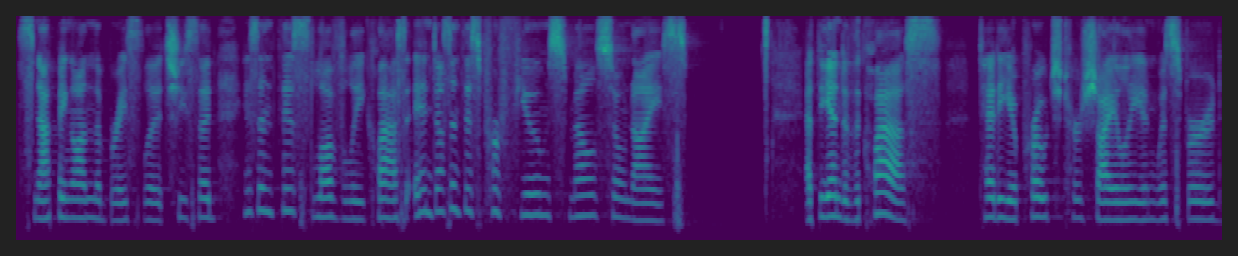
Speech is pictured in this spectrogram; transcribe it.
Snapping on the bracelet, she said, Isn't this lovely, class? And doesn't this perfume smell so nice? At the end of the class, Teddy approached her shyly and whispered,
